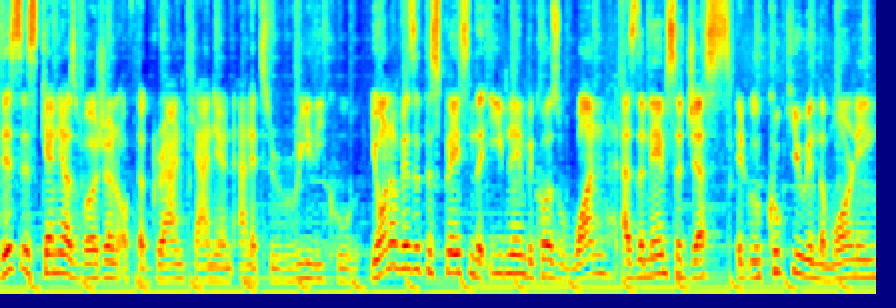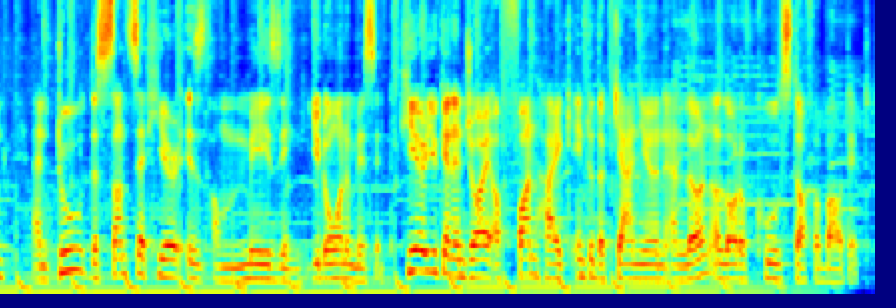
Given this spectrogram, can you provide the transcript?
This is Kenya's version of the Grand Canyon and it's really cool. You wanna visit this place in the evening because one, as the name suggests, it will cook you in the morning and two, the sunset here is amazing. You don't wanna miss it. Here you can enjoy a fun hike into the canyon and learn a lot of cool stuff about it.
